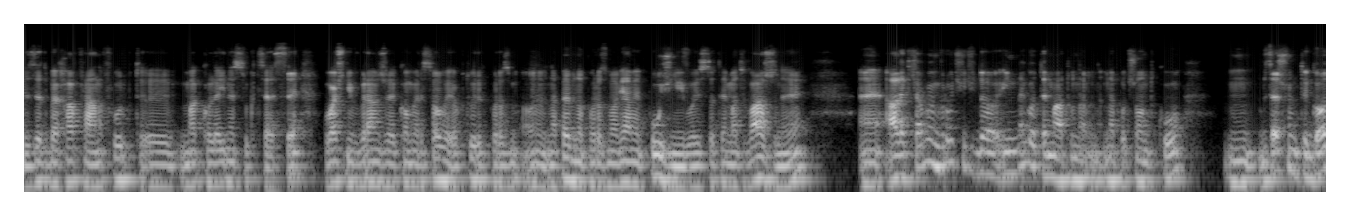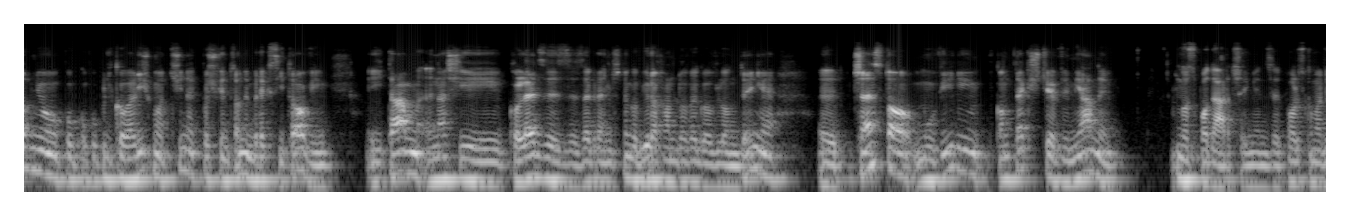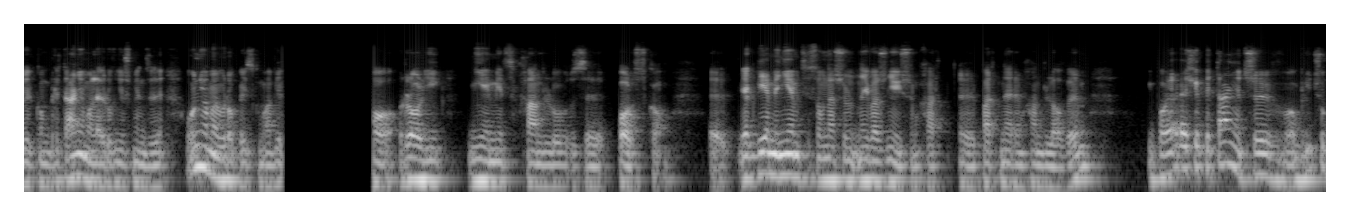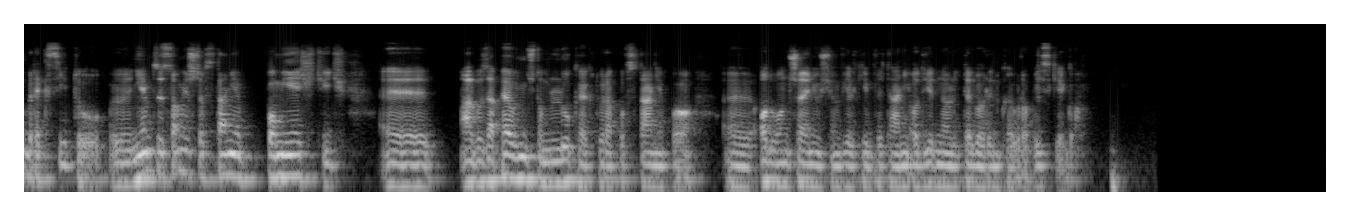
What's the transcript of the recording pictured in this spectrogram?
y, ZBH Frankfurt y, ma kolejne sukcesy właśnie w branży e-commerce'owej, o których na pewno porozmawiamy później, bo jest to temat ważny. E, ale chciałbym wrócić do innego tematu na, na początku, w zeszłym tygodniu opublikowaliśmy odcinek poświęcony Brexitowi i tam nasi koledzy z zagranicznego biura handlowego w Londynie y, często mówili w kontekście wymiany gospodarczej między Polską a Wielką Brytanią, ale również między Unią Europejską a Wielką o roli Niemiec w handlu z Polską. Y, jak wiemy, Niemcy są naszym najważniejszym y, partnerem handlowym. I pojawia się pytanie, czy w obliczu Brexitu y, Niemcy są jeszcze w stanie pomieścić y, albo zapełnić tą lukę, która powstanie po y, odłączeniu się Wielkiej Brytanii od jednolitego rynku europejskiego.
